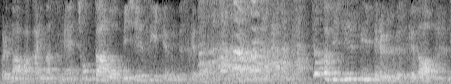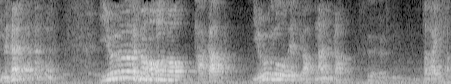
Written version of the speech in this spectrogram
これまあ分かりますよね。ちょっとあの美人すぎてるんですけど。ちょっと美人すぎてるんですけど。ね。有能の鷹。有能ですが何か。高井さん。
